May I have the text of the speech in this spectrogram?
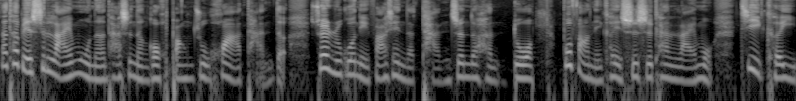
那特别是莱姆呢，它是能够帮助化痰的，所以如果你发现你的痰真的很多，不妨你可以试试看莱姆，既可以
